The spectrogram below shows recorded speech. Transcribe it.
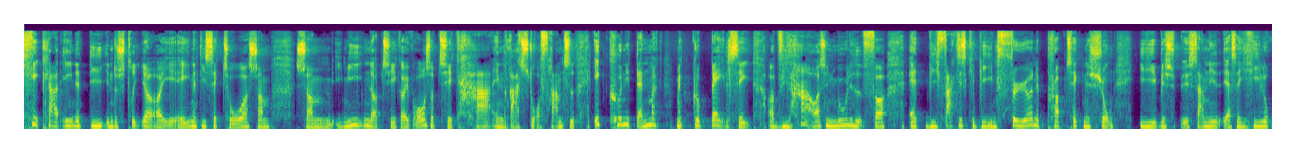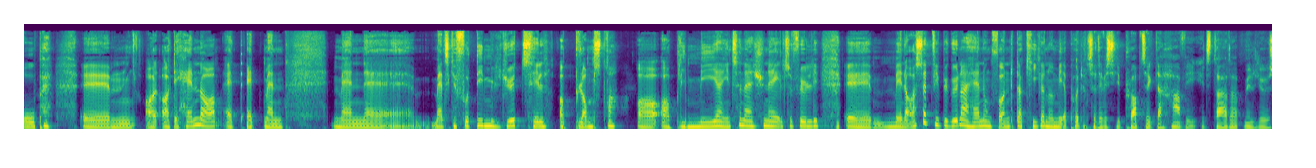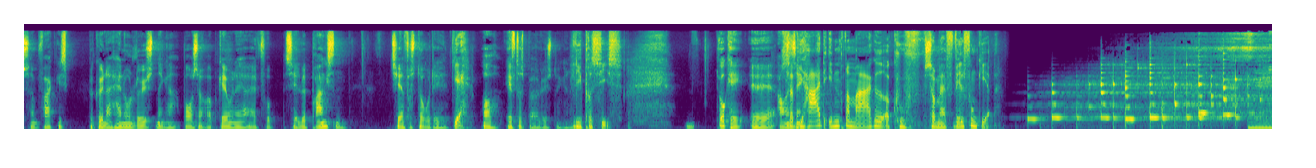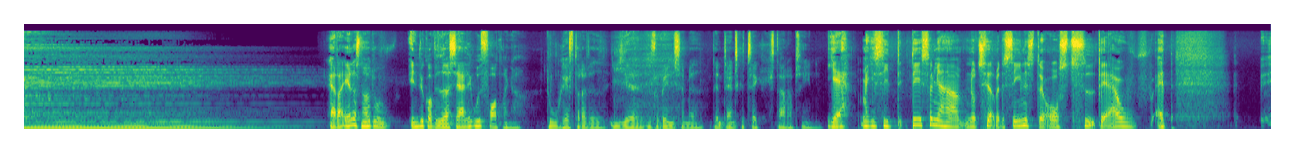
helt klart en af de industrier og en af de sektorer, som, som i min optik og i vores optik har en ret stor fremtid. Ikke kun i Danmark, men globalt set. Og vi har også en mulighed for, at vi faktisk kan blive en førende PropTech-nation i, hvis, sammenlignet, altså i hele Europa. Øh, Øhm, og, og det handler om, at, at man, man, øh, man skal få det miljø til at blomstre og, og blive mere international selvfølgelig, øh, men også at vi begynder at have nogle fonde, der kigger noget mere på det. Så det vil sige, at PropTech, der har vi et startup-miljø, som faktisk begynder at have nogle løsninger, hvor så opgaven er at få selve branchen til at forstå det ja. og efterspørge løsningerne. Lige præcis. Okay. Øh, så vi har et indre marked, og kunne, som er velfungerende. Er der ellers noget, du, inden vi går videre, særlige udfordringer, du hæfter dig ved i, uh, i forbindelse med den danske tech-startup-scene? Ja, man kan sige, det, det som jeg har noteret ved det seneste års tid, det er jo, at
